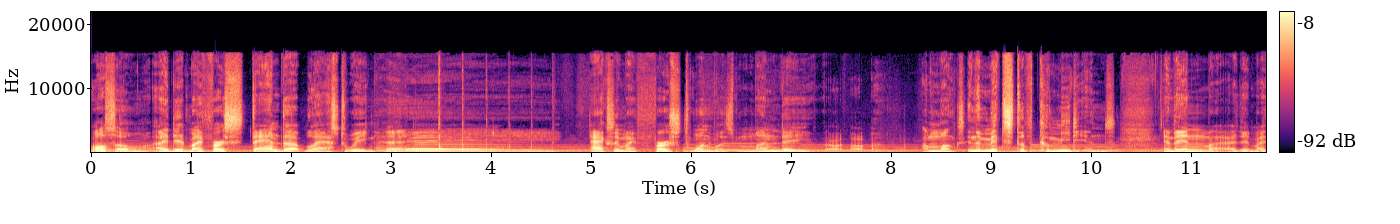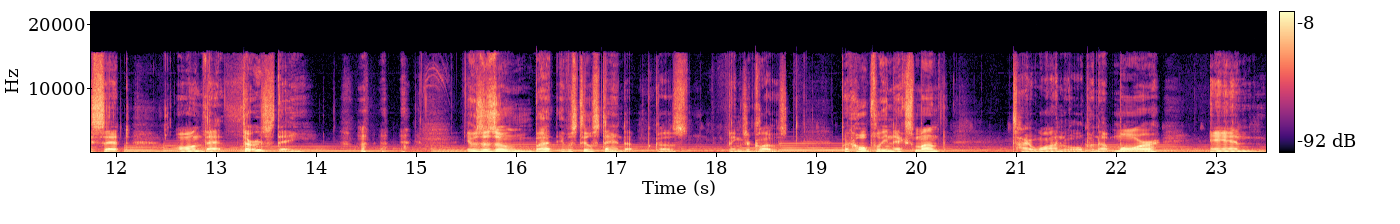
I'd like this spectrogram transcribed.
Also, I did my first stand up last week. Hey! Actually, my first one was Monday uh, uh, amongst in the midst of comedians, and then my, I did my set on that Thursday. it was a Zoom, but it was still stand up because things are closed. But hopefully next month, Taiwan will open up more, and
